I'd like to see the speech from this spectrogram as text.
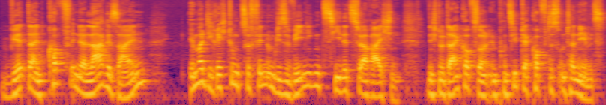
wird dein Kopf in der Lage sein, immer die Richtung zu finden, um diese wenigen Ziele zu erreichen. Nicht nur dein Kopf, sondern im Prinzip der Kopf des Unternehmens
